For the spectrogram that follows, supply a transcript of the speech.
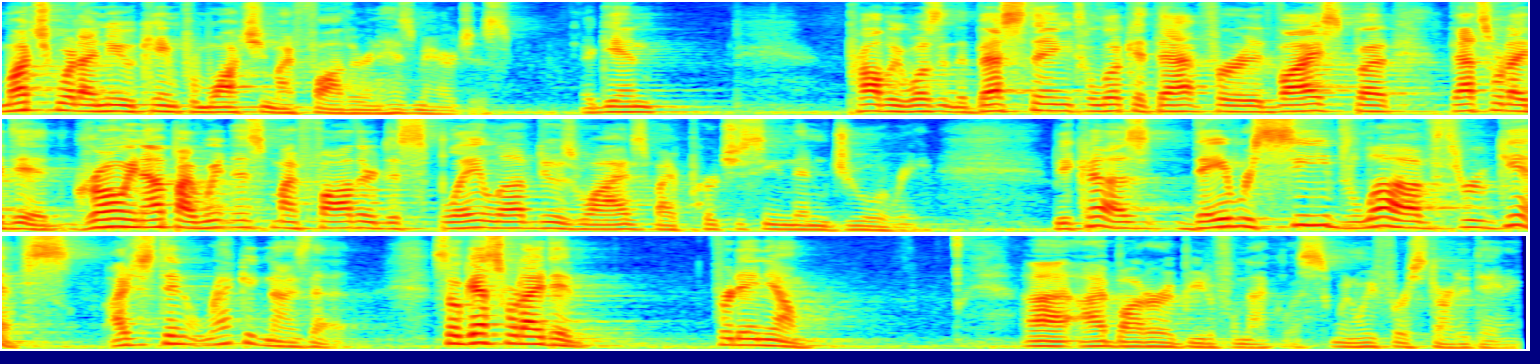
much what I knew came from watching my father and his marriages. Again, probably wasn't the best thing to look at that for advice, but that's what I did. Growing up, I witnessed my father display love to his wives by purchasing them jewelry because they received love through gifts. I just didn't recognize that. So, guess what I did for Danielle? Uh, I bought her a beautiful necklace when we first started dating.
